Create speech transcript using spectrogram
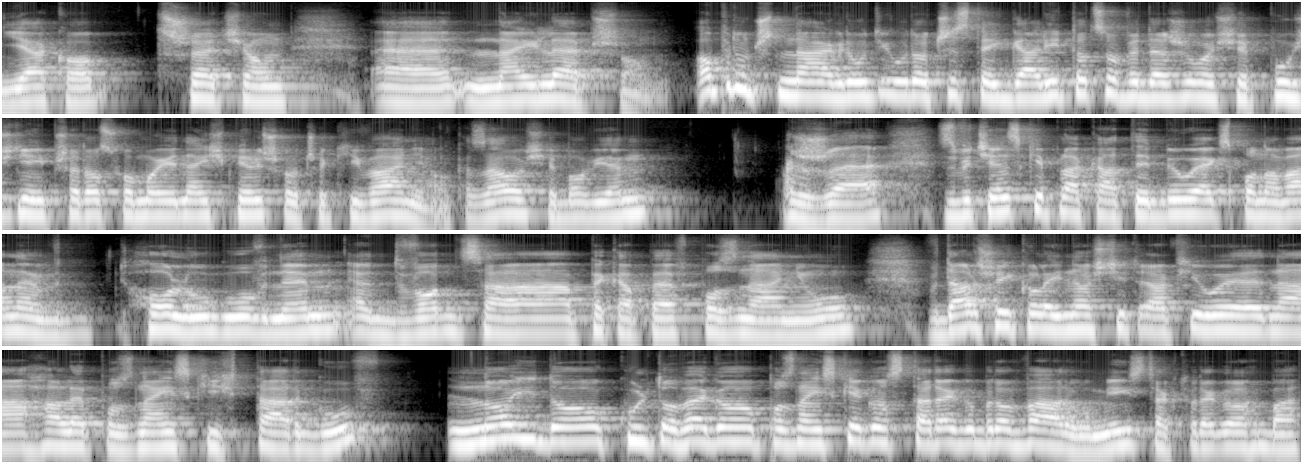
jako trzecią e, najlepszą. Oprócz nagród i uroczystej gali, to co wydarzyło się później przerosło moje najśmielsze oczekiwania. Okazało się bowiem, że zwycięskie plakaty były eksponowane w holu głównym dworca PKP w Poznaniu. W dalszej kolejności trafiły na halę poznańskich targów. No i do kultowego poznańskiego Starego Browaru, miejsca, którego chyba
